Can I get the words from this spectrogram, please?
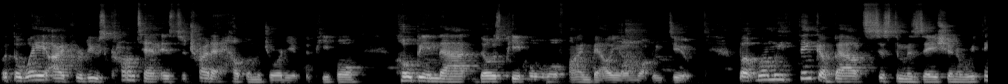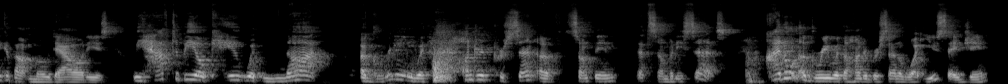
But the way I produce content is to try to help a majority of the people hoping that those people will find value in what we do. But when we think about systemization or we think about modalities, we have to be okay with not agreeing with 100% of something that somebody says. I don't agree with 100% of what you say, Gene.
